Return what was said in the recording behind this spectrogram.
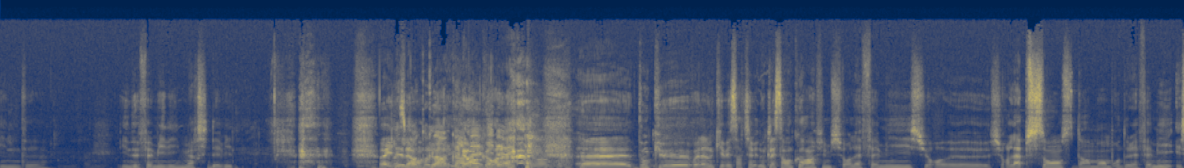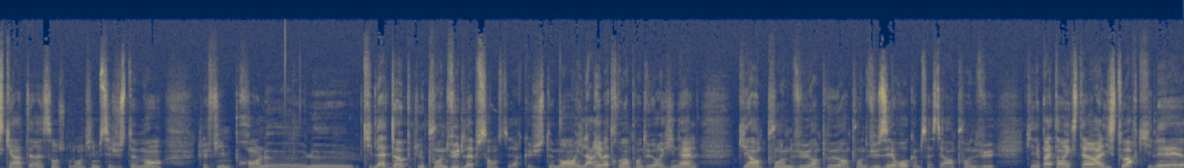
In, the, In the Family. Merci David. Ouais, il est là encore, il est encore là. hein. Euh, donc euh, voilà, donc il avait sorti. Donc là, c'est encore un film sur la famille, sur euh, sur l'absence d'un membre de la famille. Et ce qui est intéressant, je trouve, dans le film, c'est justement que le film prend le, le qu'il adopte le point de vue de l'absence. C'est-à-dire que justement, il arrive à trouver un point de vue original qui est un point de vue un peu un point de vue zéro comme ça. C'est-à-dire un point de vue qui n'est pas tant extérieur à l'histoire qu'il est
